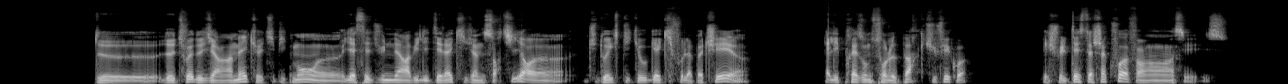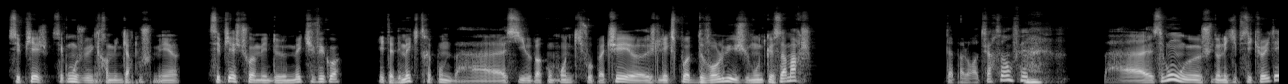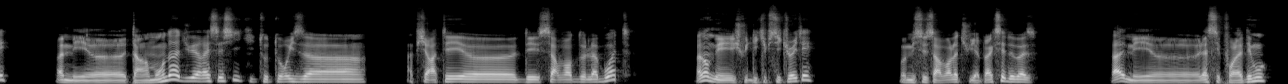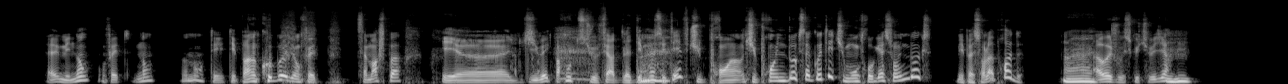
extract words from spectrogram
de, de tu vois de dire à un mec euh, typiquement euh, il y a cette vulnérabilité là qui vient de sortir euh, tu dois expliquer au gars qu'il faut la patcher euh, elle est présente sur le parc tu fais quoi? Et je fais le test à chaque fois enfin c'est c'est piège c'est con je vais cramer une cartouche mais c'est piège tu vois mais de mec tu fais quoi? Et t'as des mecs qui te répondent bah s'il veut pas comprendre qu'il faut patcher euh, je l'exploite devant lui et je lui montre que ça marche t'as pas le droit de faire ça en fait bah c'est bon euh, je suis dans l'équipe sécurité ouais mais euh, t'as un mandat du RSSI qui t'autorise à à pirater euh, des serveurs de la boîte? Ah non, mais je suis de l'équipe sécurité. Ouais, mais ce serveur-là, tu y as pas accès de base. Ah, ouais, mais euh, là, c'est pour la démo. Ah, ouais, mais non, en fait, non. Non, non, t'es pas un cowboy, en fait. Ça marche pas. Et euh, je dis, mec, par contre, si tu veux faire de la démo Ouais. CTF, tu prends, un- tu prends une box à côté, tu montres au gars sur une box, mais pas sur la prod. Ouais. Ah ouais, je vois ce que tu veux dire. Mhm.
